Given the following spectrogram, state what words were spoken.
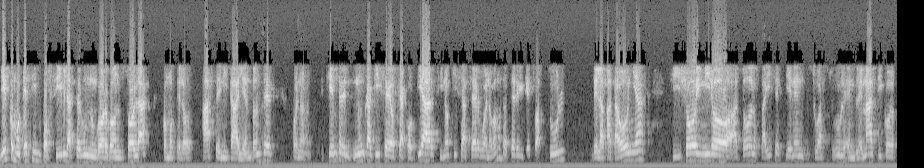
y es como que es imposible hacer un gorgonzola como se lo hace en Italia. Entonces, bueno, siempre nunca quise, o sea, copiar, sino quise hacer, bueno, vamos a hacer el queso azul de la Patagonia. Si yo hoy miro a todos los países tienen su azul emblemático,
